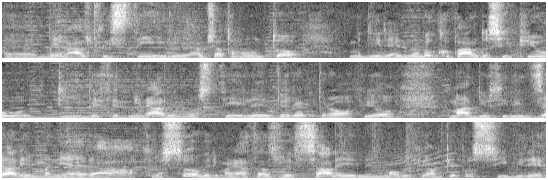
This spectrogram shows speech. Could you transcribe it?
eh, ben altri stili. A un certo punto come dire, non occupandosi più di determinare uno stile vero e proprio, ma di utilizzare in maniera crossover, in maniera trasversale e nel modo più ampio possibile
